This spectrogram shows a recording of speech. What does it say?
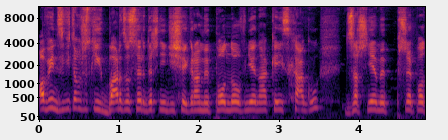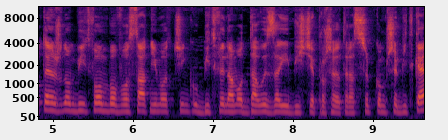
A więc witam wszystkich bardzo serdecznie. Dzisiaj gramy ponownie na Case Hagu. Zaczniemy przepotężną bitwą, bo w ostatnim odcinku bitwy nam oddały zajebiście. Proszę teraz szybką przebitkę.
